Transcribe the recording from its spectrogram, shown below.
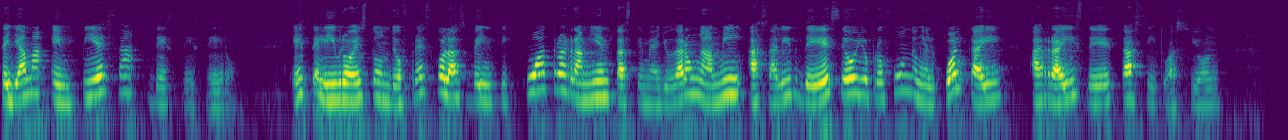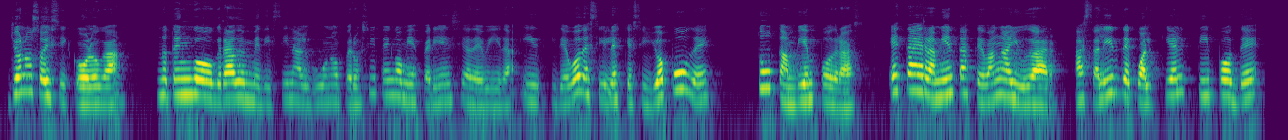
Se llama Empieza desde cero. Este libro es donde ofrezco las 24 herramientas que me ayudaron a mí a salir de ese hoyo profundo en el cual caí a raíz de esta situación. Yo no soy psicóloga, no tengo grado en medicina alguno, pero sí tengo mi experiencia de vida y, debo decirles que si yo pude, tú también podrás. Estas herramientas te van a ayudar a salir de cualquier tipo de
